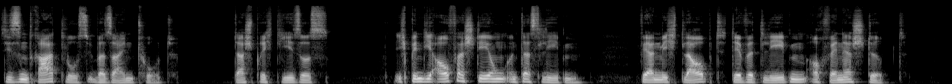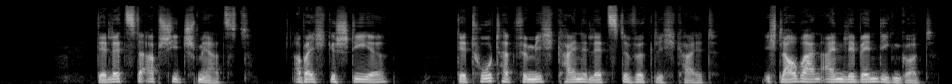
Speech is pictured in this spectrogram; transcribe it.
sie sind ratlos über seinen Tod. Da spricht Jesus, Ich bin die Auferstehung und das Leben. Wer an mich glaubt, der wird leben, auch wenn er stirbt. Der letzte Abschied schmerzt, aber ich gestehe, der Tod hat für mich keine letzte Wirklichkeit. Ich glaube an einen lebendigen Gott.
